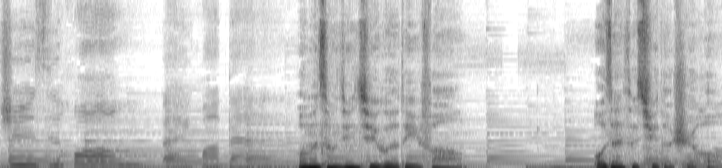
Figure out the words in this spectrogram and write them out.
栀子花白花瓣。我们曾经去过的地方，我再次去的时候，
